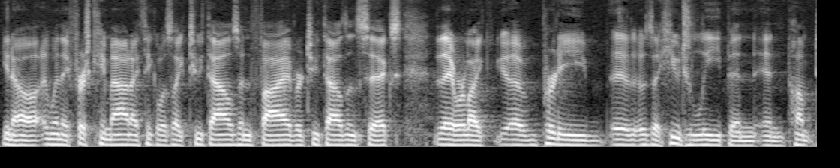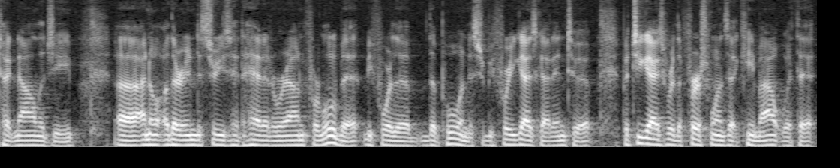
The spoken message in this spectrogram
You know, when they first came out, I think it was like 2005 or 2006. They were like uh, pretty. It was a huge leap in in pump technology. Uh, I know other industries had had it around for a little bit before the the pool industry, before you guys got into it. But you guys were the first ones that came out with it,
